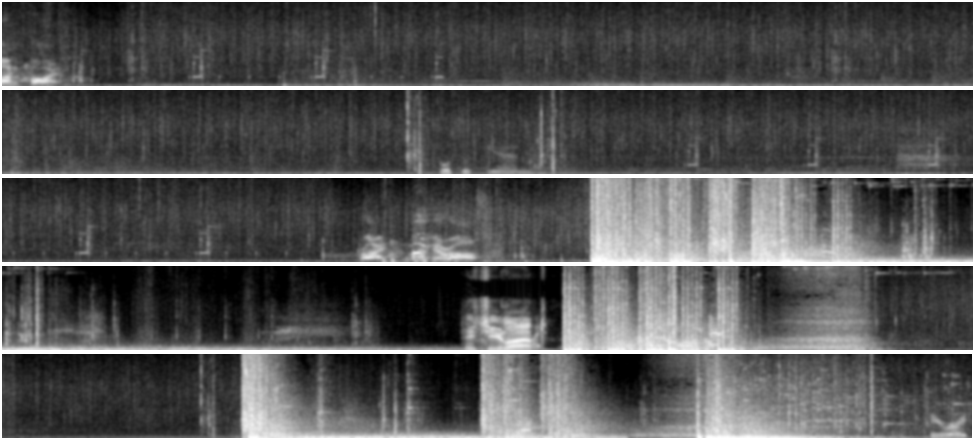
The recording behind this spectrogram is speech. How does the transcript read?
gunfight. Close again. Right, move your ass. It's to your left. You're right.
